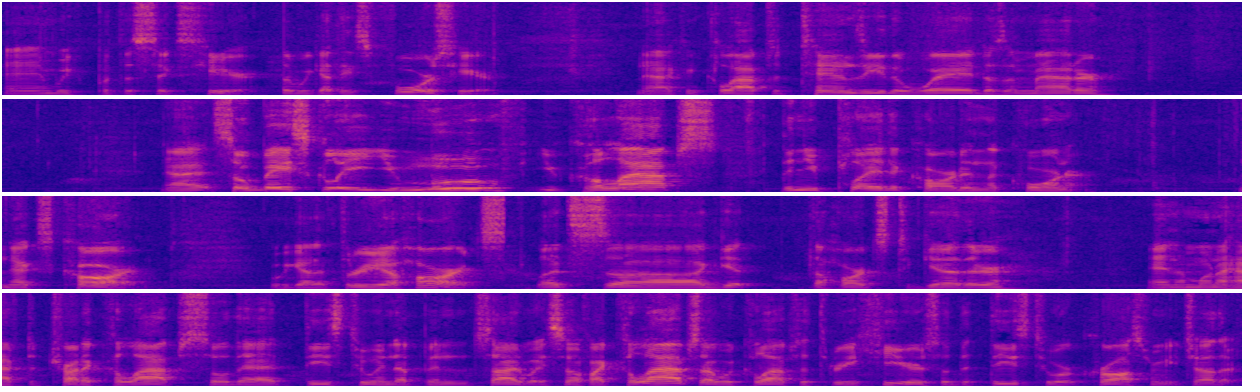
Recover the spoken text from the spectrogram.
And we can put the 6 here. So we got these 4s here. Now I can collapse the 10s either way, it doesn't matter. Now, so basically you move, you collapse, then you play the card in the corner. Next card. We got a three of hearts. Let's uh, get the hearts together and I'm going to have to try to collapse so that these two end up in sideways. So if I collapse, I would collapse a three here so that these two are across from each other.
